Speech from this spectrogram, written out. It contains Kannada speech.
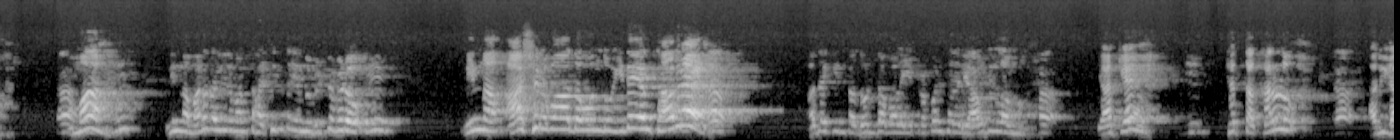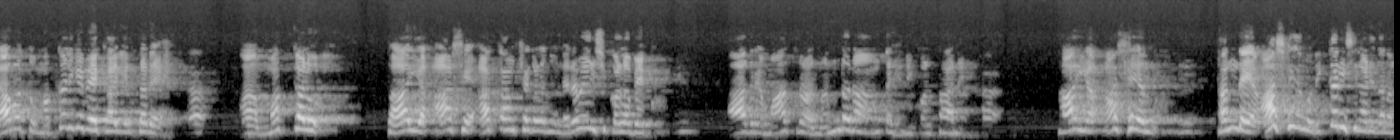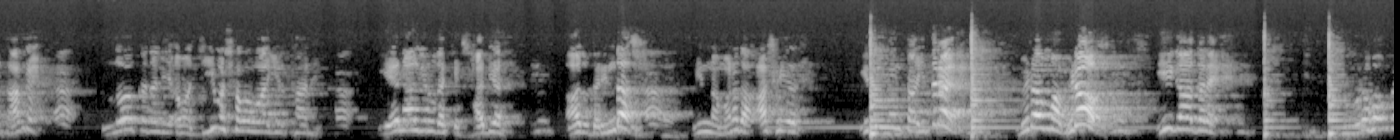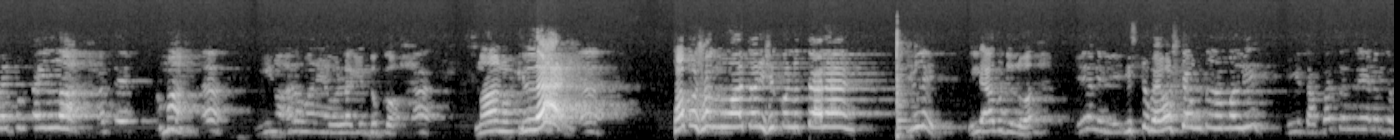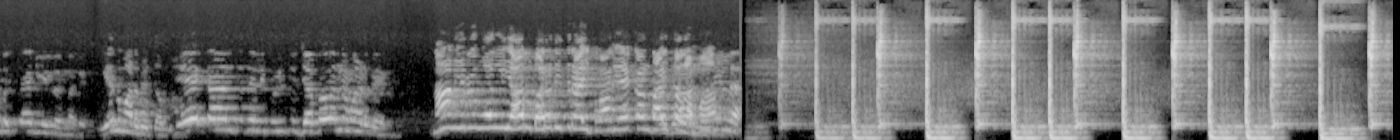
ಅಮ್ಮ ನಿನ್ನ ಮನದಲ್ಲಿರುವಂತಹ ಚಿಂತೆಯನ್ನು ಬಿಟ್ಟು ಬಿಡು ನಿನ್ನ ಆಶೀರ್ವಾದ ಒಂದು ಇದೆ ಅಂತ ಆದ್ರೆ ಅದಕ್ಕಿಂತ ದೊಡ್ಡ ಬಲ ಈ ಪ್ರಪಂಚದಲ್ಲಿ ಯಾವುದಿಲ್ಲ ಅಮ್ಮ. ಯಾಕೆ? ಹೆತ್ತ ಕರಳು. ಅದು ಯಾವತ್ತು ಮಕ್ಕಳಿಗೆ ಬೇಕಾಗಿರ್ತದೆ. ಆ ಮಕ್ಕಳು ತಾಯಿಯ ಆಸೆ ಆಕಾಂಕ್ಷೆಗಳನ್ನು ನೆರವೇರಿಸಿಕೊಳ್ಳಬೇಕು. ಆದರೆ ಮಾತ್ರ ನಂದನ ಅಂತ ಹೇಳಿಕೊಳ್ತಾನೆ ತಾಯಿಯ ಆಶೆಯನ್ನು ತಂದೆಯ ಆಸೆಯನ್ನು ಧಿಕ್ಕರಿಸಿ ನಡೆದನಂತಾದ್ರೆ. ಲೋಕದಲ್ಲಿ ಅವ ಜೀವಶವವಾಗಿರ್ತಾನೆ. ಏನಾಗಿರುವುದಕ್ಕೆ ಸಾಧ್ಯ ಆದುದರಿಂದ. ನಿನ್ನ ಮನದ ಆಶಯ ಇದು ಅಂತ ಇದ್ರೆ ಬಿಡಮ್ಮ ಬಿಡೋ ಈಗಾಗಲೇ ದೂರ ಹೋಗ್ಬೇಕು ಅಂತ ಇಲ್ಲ ಅಮ್ಮ, ನೀನು ಅರಮನೆಯ ಒಳಗಿದ್ದುಕೋ. ನಾನು ಇಲ್ಲೇ. ತಪಸ್ಸನ್ನು ಆಚರಿಸಿಕೊಳ್ಳುತ್ತೇನೆ ಇಲ್ಲಿ ಇಲ್ಲಿ ಆಗುದಿಲ್ವಾ? ಏನಿಲ್ಲಿ? ಇಷ್ಟು ವ್ಯವಸ್ಥೆ ಉಂಟು ನಮ್ಮಲ್ಲಿ? ಈ ತಪಸ್ಸಂದ್ರೆ ಏನಂತ ಗೊತ್ತಾಗ್ಲಿಲ್ಲ ನನಗೆ ಏನು ಮಾಡ್ಬೇಕು ಏಕಾಂತದಲ್ಲಿ ಕುಳಿತು ಜಪವನ್ನು ಮಾಡಬೇಕು. ನಾನು ಇರುವಲ್ಲಿ ಯಾರು ಬರದಿದ್ರೆ ಆಯ್ತು ಆಗ ಏಕಾಂತ ಆಯ್ತಲ್ಲಮ್ಮ? ಇಲ್ಲ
